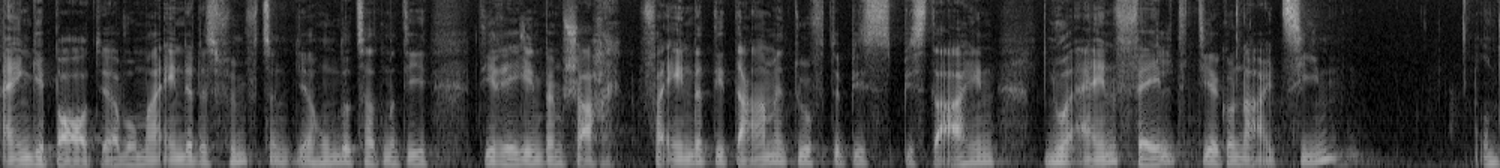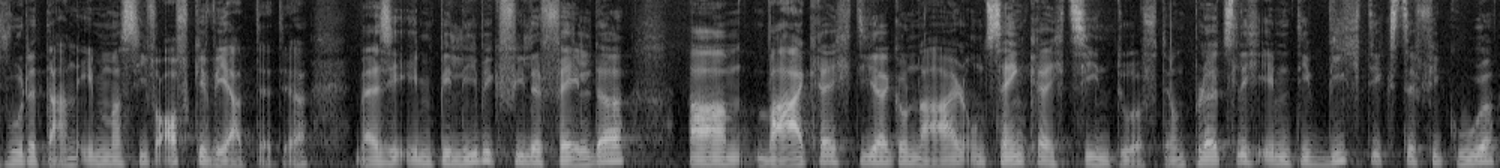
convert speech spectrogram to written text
eingebaut, ja, wo man Ende des 15. Jahrhunderts hat man die, die Regeln beim Schach verändert. Die Dame durfte bis, bis dahin nur ein Feld diagonal ziehen und wurde dann eben massiv aufgewertet, ja, weil sie eben beliebig viele Felder ähm, waagrecht, diagonal und senkrecht ziehen durfte und plötzlich eben die wichtigste Figur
